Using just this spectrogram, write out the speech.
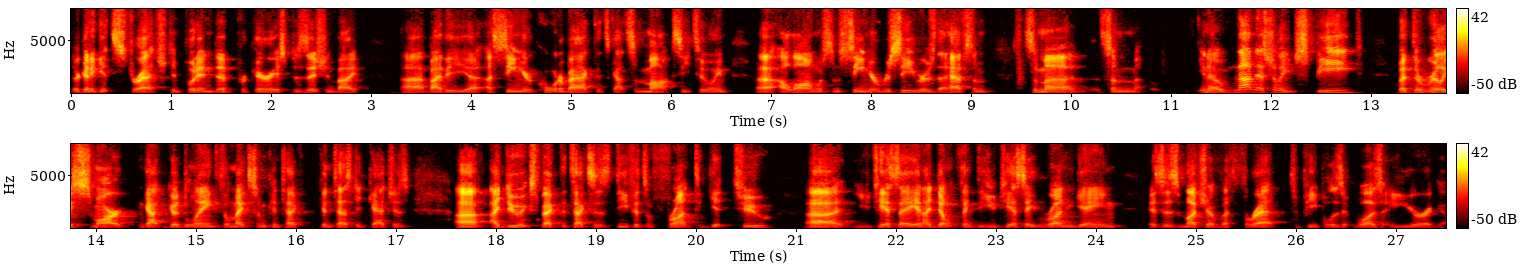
They're going to get stretched and put into precarious position by uh, by the uh, a senior quarterback that's got some moxie to him, along with some senior receivers that have some some some you know not necessarily speed, but they're really smart, got good length. They'll make some contest, contested catches. Uh, I do expect the Texas defensive front to get to uh, UTSA, and I don't think the UTSA run game is as much of a threat to people as it was a year ago.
